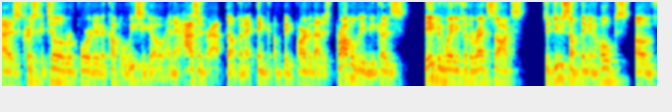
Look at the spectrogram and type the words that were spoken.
as Chris Cotillo reported a couple weeks ago, and it hasn't wrapped up. And I think a big part of that is probably because they've been waiting for the Red Sox to do something in hopes of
